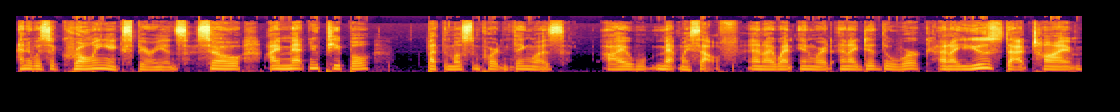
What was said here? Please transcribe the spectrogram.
and it was a growing experience. So I met new people, but the most important thing was I met myself and I went inward and I did the work and I used that time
